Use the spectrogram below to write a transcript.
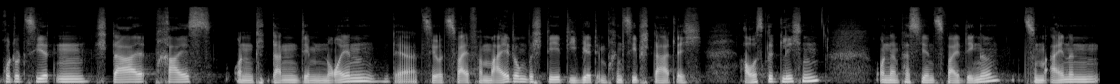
produzierten Stahlpreis und dann dem neuen, der CO2-Vermeidung besteht, die wird im Prinzip staatlich ausgeglichen. Und dann passieren zwei Dinge. Zum einen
